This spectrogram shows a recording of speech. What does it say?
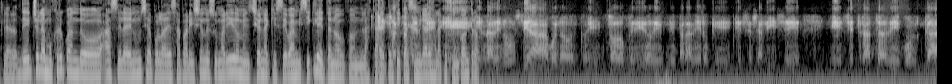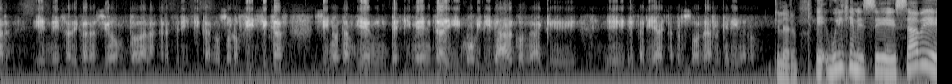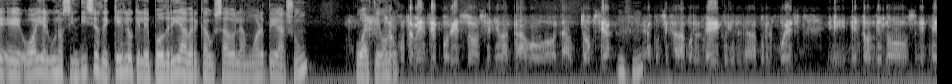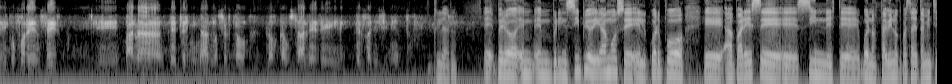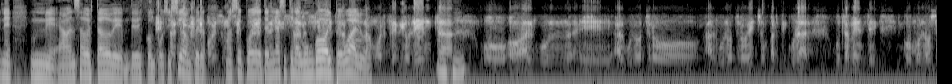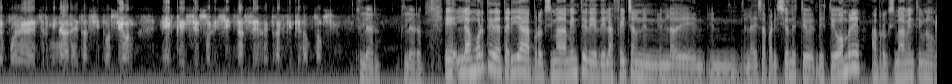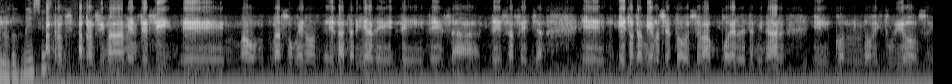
Claro, de hecho la mujer cuando hace la denuncia por la desaparición de su marido menciona que se va en bicicleta, ¿no? Con las características similares a las que se encontró. En la denuncia, bueno, en todo pedido de, paradero que, se realice, eh, se trata de volcar en esa declaración todas las características, no solo físicas, sino también vestimenta y movilidad con la que eh, estaría esta persona requerida, ¿no? Claro. Eh, Wilhelm, ¿se sabe eh, o hay algunos indicios de qué es lo que le podría haber causado la muerte a Jung? ¿O a este hombre? Bueno, justamente por eso se lleva a cabo la autopsia, aconsejada por el médico y ordenada por el juez, eh, en donde los médicos forenses van a determinar, ¿no es cierto?, los causales del fallecimiento. Claro. Eh, pero en, en, principio, digamos, eh, el cuerpo eh, aparece sin, este, bueno, está bien lo que pasa que también tiene un avanzado estado de, descomposición, pero no, se puede determinar si tiene algún golpe o algo. Una muerte violenta o, algún algún otro algún otro hecho en particular. Justamente, como no se puede determinar esta situación, es que se solicita se le practique la autopsia. Claro. Claro. Eh, ¿La muerte dataría aproximadamente de, la fecha en, la de, en, la desaparición de este, de este hombre? ¿Aproximadamente unos, unos dos meses? aproximadamente sí. Eh, más, o menos eh, dataría de, de, esa, de esa fecha. esto también, ¿no es cierto?, se va a poder determinar con los estudios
